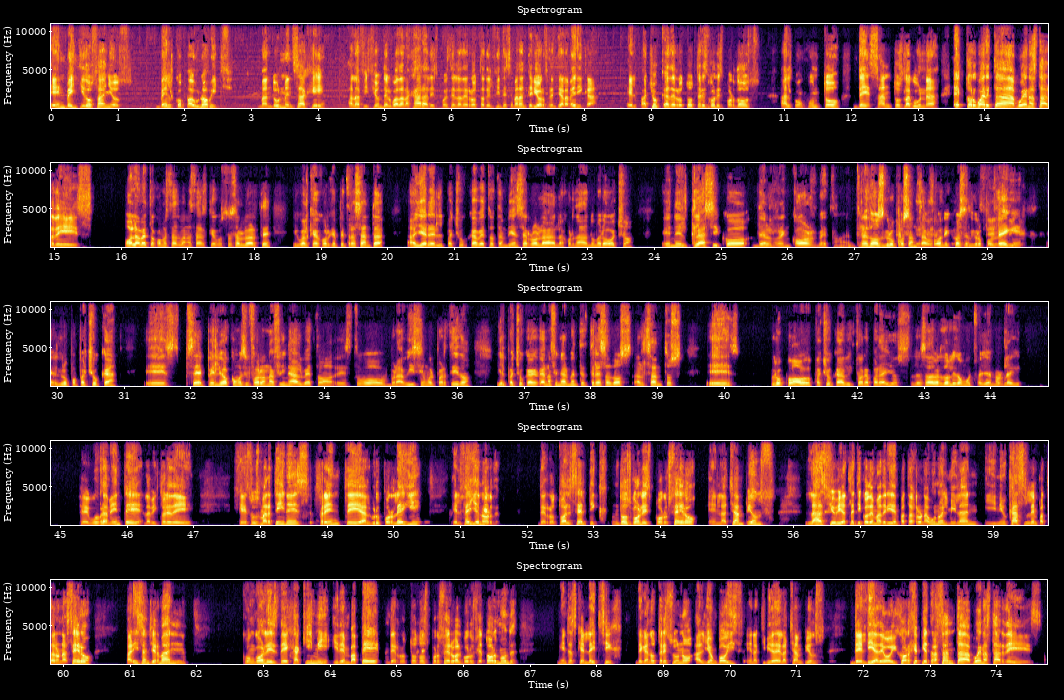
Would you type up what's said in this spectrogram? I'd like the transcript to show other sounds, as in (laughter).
en 22 años. Belko Paunovic mandó un mensaje a la afición del Guadalajara después de la derrota del fin de semana anterior frente al América. El Pachuca derrotó tres goles por dos al conjunto de Santos Laguna. Héctor Huerta, buenas tardes. Hola Beto, ¿cómo estás? Buenas tardes, qué gusto saludarte, igual que a Jorge Pietrasanta. Ayer el Pachuca, Beto, también cerró la, la jornada número 8 en el clásico del rencor, Beto, entre dos grupos (laughs) antagónicos, el grupo Legui, el grupo Pachuca se peleó como si fuera una final, Beto, estuvo bravísimo el partido y el Pachuca gana finalmente 3 a 2 al Santos. grupo Pachuca, victoria para ellos, les ha de haber dolido mucho allá en Orlegui. Seguramente la victoria de Jesús Martínez frente al grupo Orlegui. El Feyenoord derrotó al Celtic dos goles por cero en la Champions. Lazio y Atlético de Madrid empataron a uno, el Milán y Newcastle empataron a cero. Paris Saint-Germain, con goles de Hakimi y de Mbappé, derrotó 2 por 0 al Borussia Dortmund, mientras que Leipzig le ganó 3-1 al Young Boys en actividad de la Champions del día de hoy. Jorge Pietrasanta, buenas tardes.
